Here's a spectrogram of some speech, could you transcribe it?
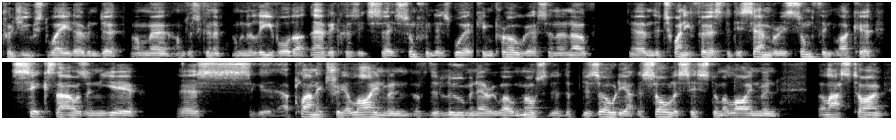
produced way there. And uh, I'm uh, I'm just gonna I'm gonna leave all that there because it's, uh, it's something that's work in progress. And I know um, the 21st of December is something like a 6,000 year uh, a planetary alignment of the luminary, well, most of the, the, zodiac, the solar system alignment. The last time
